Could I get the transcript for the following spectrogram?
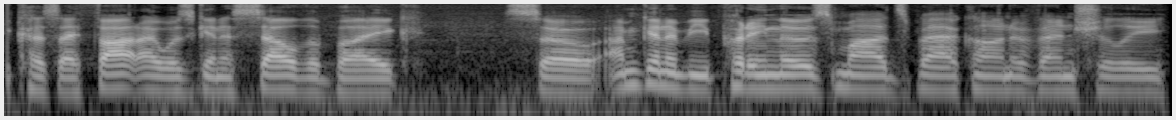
because I thought I was gonna sell the bike, So I'm going to be putting those mods back on eventually.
